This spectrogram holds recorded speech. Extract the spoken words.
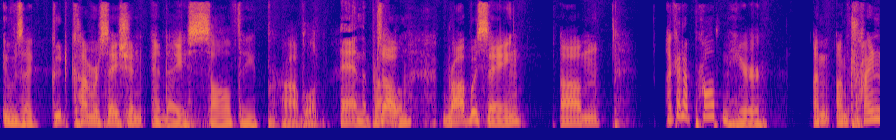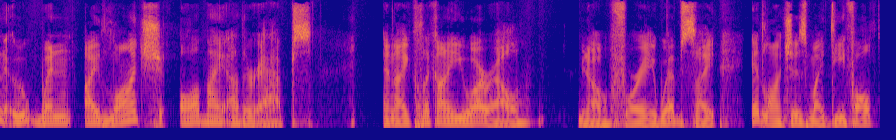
it was a good conversation, and I solved a problem. And the problem. So Rob was saying, um, I got a problem here. I'm I'm trying to when I launch all my other apps, and I click on a URL, you know, for a website, it launches my default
